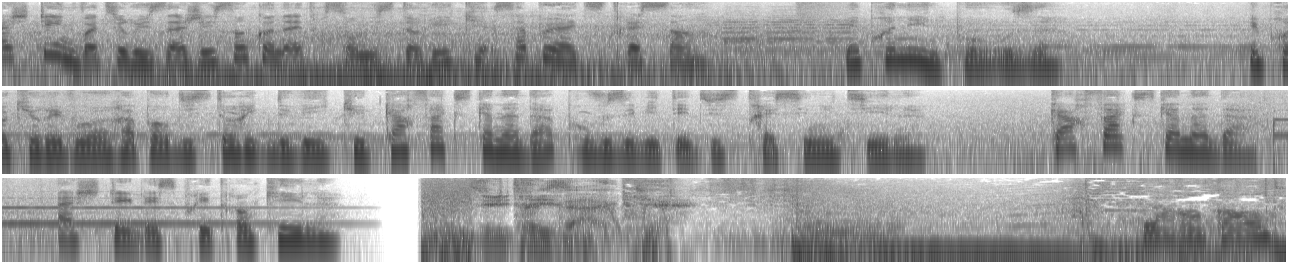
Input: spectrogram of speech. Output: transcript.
Acheter une voiture usagée sans connaître son historique, ça peut être stressant. Mais prenez une pause. Et procurez-vous un rapport d'historique de véhicule Carfax Canada pour vous éviter du stress inutile. Carfax Canada. Achetez l'esprit tranquille. Du Trisac. La rencontre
